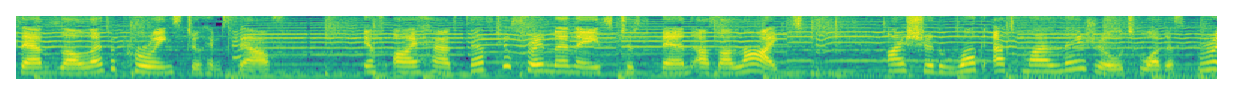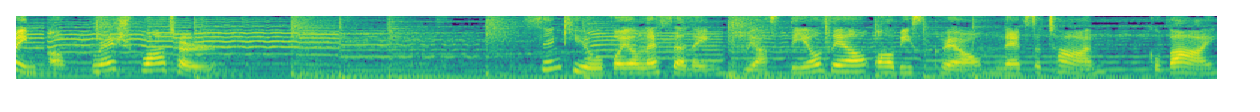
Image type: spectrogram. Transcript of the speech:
said the little prince to himself, if I had 53 minutes to spend as I liked, I should walk at my leisure toward a spring of fresh water. Thank you for your listening. We are still there or be square next time. Goodbye.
